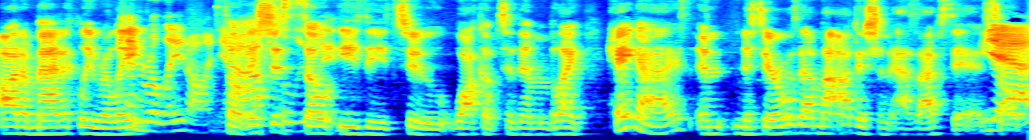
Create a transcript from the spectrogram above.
automatically relate can relate on yeah so it's just so easy to walk up to them and be like, "Hey guys!" And Nasir was at my audition, as I've said. yeah.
